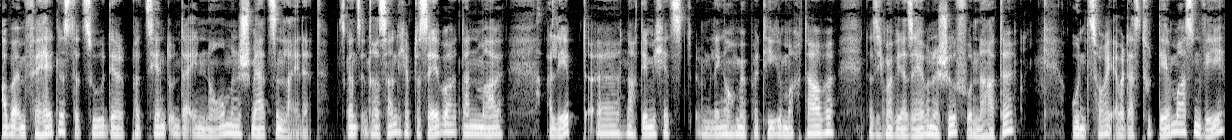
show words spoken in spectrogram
aber im Verhältnis dazu der Patient unter enormen Schmerzen leidet. Das ist ganz interessant. Ich habe das selber dann mal erlebt, äh, nachdem ich jetzt länger Homöopathie gemacht habe, dass ich mal wieder selber eine Schürfwunde hatte. Und sorry, aber das tut dermaßen weh.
